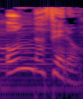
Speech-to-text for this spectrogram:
Onda Cero.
